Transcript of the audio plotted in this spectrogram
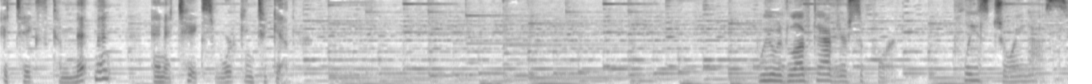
it takes commitment, and it takes working together. We would love to have your support. please join us.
